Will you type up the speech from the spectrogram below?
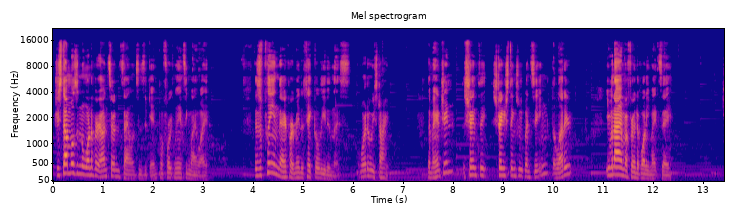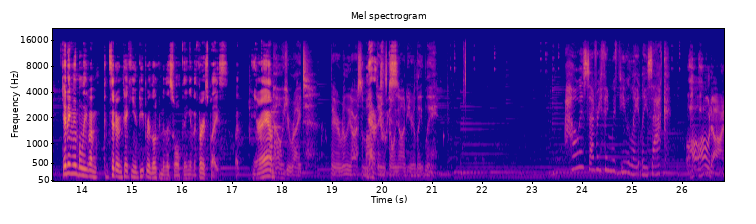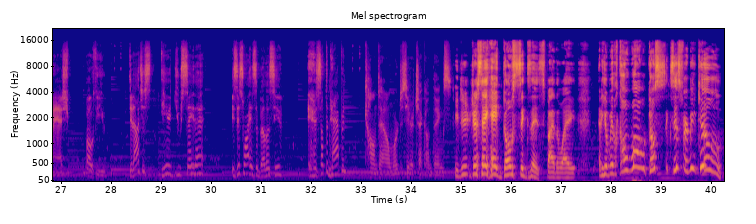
She stumbles into one of her uncertain silences again before glancing my way. There's a plea in there for me to take the lead in this. Where do we start? The mansion? The strange, th- strange things we've been seeing? The letter? Even I am afraid of what he might say. Can't even believe I'm considering taking a deeper look into this whole thing in the first place. But here I am. No, you're right. There really are some odd things choice. going on here lately. How is everything with you lately, Zach? Ho- hold on, Ash. Both of you. Did I just hear you say that? Is this why Isabella's here? Has something happened? Calm down. We're just here to check on things. You just say, hey, ghosts exist, by the way. And he'll be like, oh, whoa, ghosts exist for me too.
